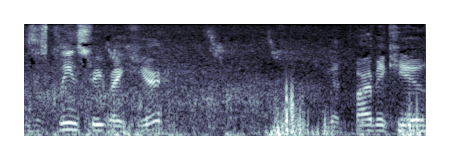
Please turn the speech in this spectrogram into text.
This is Queen Street right here. We got barbecue.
